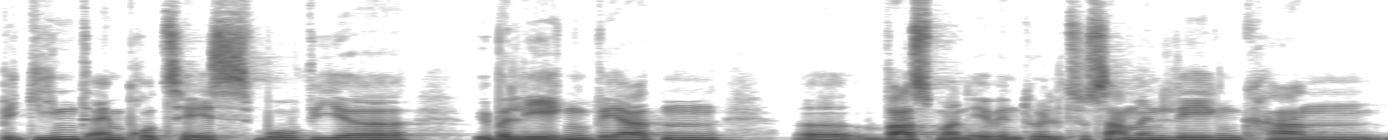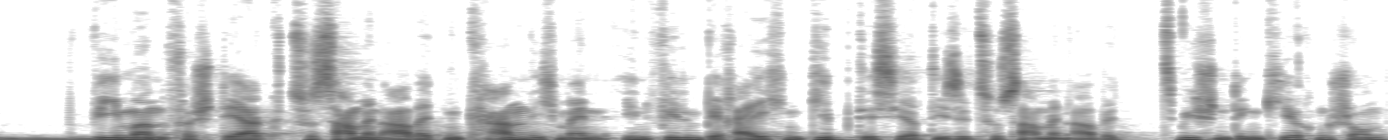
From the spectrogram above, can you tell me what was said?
beginnt ein Prozess, wo wir überlegen werden, was man eventuell zusammenlegen kann, wie man verstärkt zusammenarbeiten kann. Ich meine, in vielen Bereichen gibt es ja diese Zusammenarbeit zwischen den Kirchen schon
